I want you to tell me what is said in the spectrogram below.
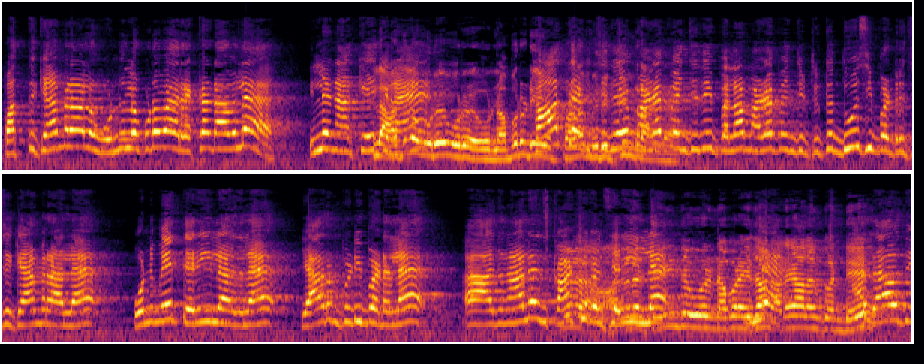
பத்து கேமரால ஒண்ணுல கூடவா ரெக்கார்ட் ஆகல. இல்ல நான் கேக்குறேன். ஒரு ஒரு ஒரு நபருடைய மழை பெஞ்சது இப்பெல்லாம் மழை பெஞ்சிட்டு இருக்கு தூசி பட்டுருச்சு கேமரால. ஒண்ணுமே தெரியல அதுல. யாரும் பிடிபடல. அதனால அது காட்சிகள் சரியில்லை. தெரிந்த ஒரு நபரை தான். அடையாளம் கண்டு அதாவது.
